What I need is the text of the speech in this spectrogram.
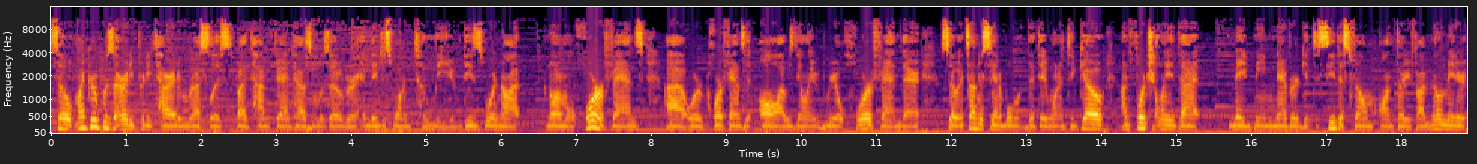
So my group was already pretty tired and restless by the time Phantasm was over, and they just wanted to leave. These were not normal horror fans uh, or horror fans at all. I was the only real horror fan there, so it's understandable that they wanted to go. Unfortunately, that made me never get to see this film on 35mm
